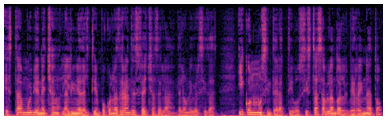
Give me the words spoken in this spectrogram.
está muy bien hecha la línea del tiempo con las grandes fechas de la, de la universidad y con unos interactivos. Si estás hablando al virreinato,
